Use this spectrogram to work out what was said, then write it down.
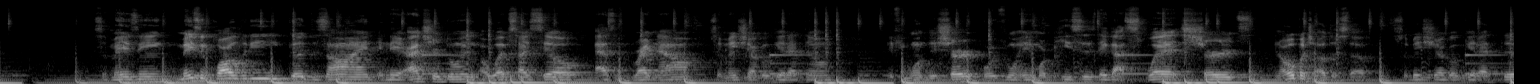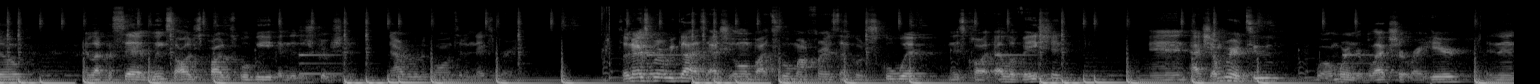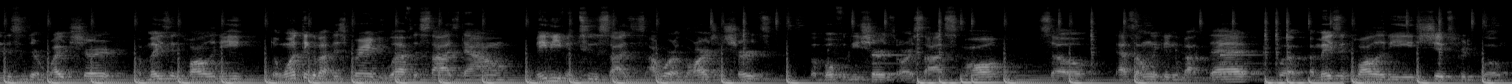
It's amazing, amazing quality, good design, and they're actually doing a website sale as of right now. So make sure y'all go get at them if you want this shirt or if you want any more pieces. They got sweats, shirts, and a whole bunch of other stuff. So make sure y'all go get at them. And like I said, links to all these products will be in the description. Now we're gonna go on to the next brand. So the next brand we got is actually owned by two of my friends that I go to school with, and it's called Elevation. And actually, I'm wearing two. Well, I'm wearing their black shirt right here, and then this is their white shirt. Amazing quality. The one thing about this brand, you will have to size down, maybe even two sizes. I wear a large in shirts, but both of these shirts are a size small. So that's the only thing about that. But amazing quality, ships pretty well.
